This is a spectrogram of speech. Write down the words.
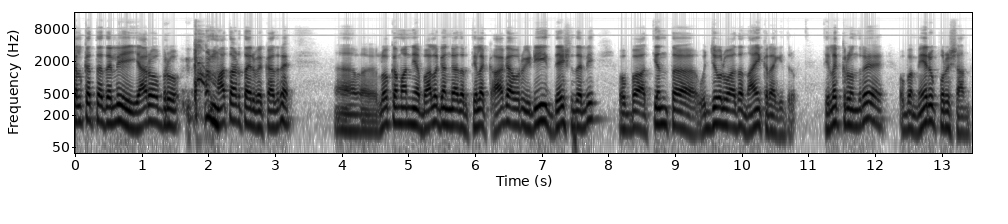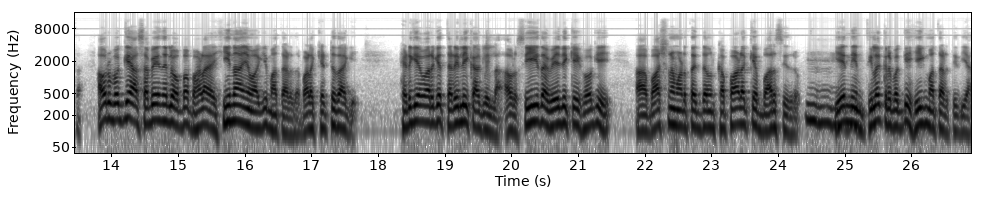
ಕಲ್ಕತ್ತಾದಲ್ಲಿ ಯಾರೋ ಒಬ್ಬರು ಮಾತಾಡ್ತಾ ಇರಬೇಕಾದ್ರೆ ಲೋಕಮಾನ್ಯ ಬಾಲಗಂಗಾಧರ್ ತಿಲಕ್ ಆಗ ಅವರು ಇಡೀ ದೇಶದಲ್ಲಿ ಒಬ್ಬ ಅತ್ಯಂತ ಉಜ್ವಲವಾದ ನಾಯಕರಾಗಿದ್ದರು ತಿಲಕರು ಅಂದರೆ ಒಬ್ಬ ಮೇರು ಪುರುಷ ಅಂತ. ಅವ್ರ ಬಗ್ಗೆ ಆ ಸಭೆಯಲ್ಲಿ ಒಬ್ಬ ಬಹಳ ಹೀನಾಯವಾಗಿ ಮಾತಾಡಿದ ಭಾಳ ಕೆಟ್ಟದಾಗಿ. ಹೆಡ್ಗೆವರೆಗೆ ತಡಿಲಿಕ್ಕಾಗಲಿಲ್ಲ. ಅವರು ಸೀದಾ ವೇದಿಕೆಗೆ ಹೋಗಿ ಆ ಭಾಷಣ ಮಾಡ್ತಾ ಇದ್ದವನ ಕಪಾಳಕ್ಕೆ ಬಾರಿಸಿದರು. ಏನು ನೀನು ತಿಲಕರ ಬಗ್ಗೆ ಹೀಗೆ ಮಾತಾಡ್ತಿದ್ಯಾ?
